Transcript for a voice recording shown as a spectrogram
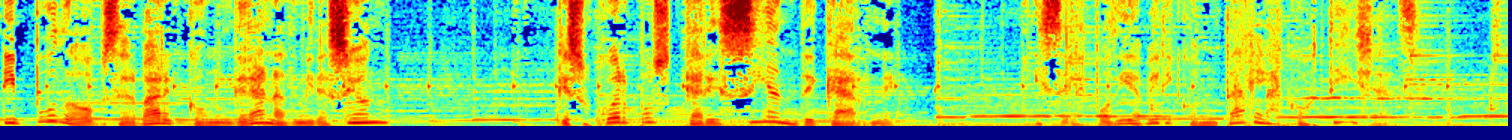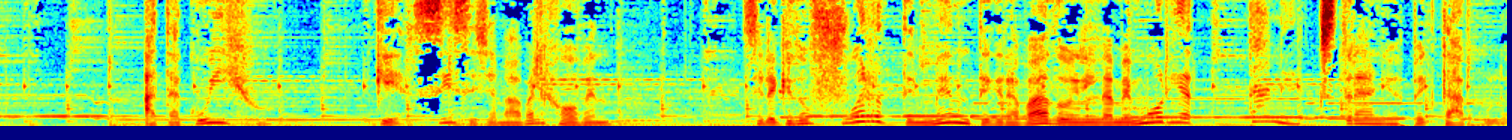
y pudo observar con gran admiración que sus cuerpos carecían de carne y se les podía ver y contar las costillas. A Takuijo, que así se llamaba el joven, se le quedó fuertemente grabado en la memoria tan extraño espectáculo.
